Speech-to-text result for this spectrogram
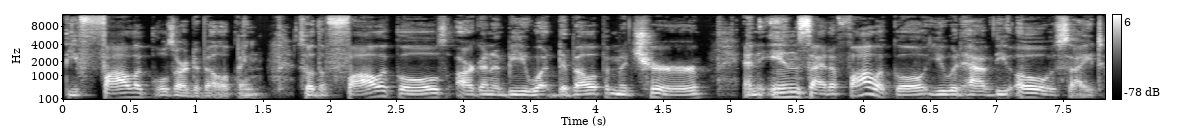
the follicles are developing. So the follicles are going to be what develop and mature, and inside a follicle you would have the oocyte.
